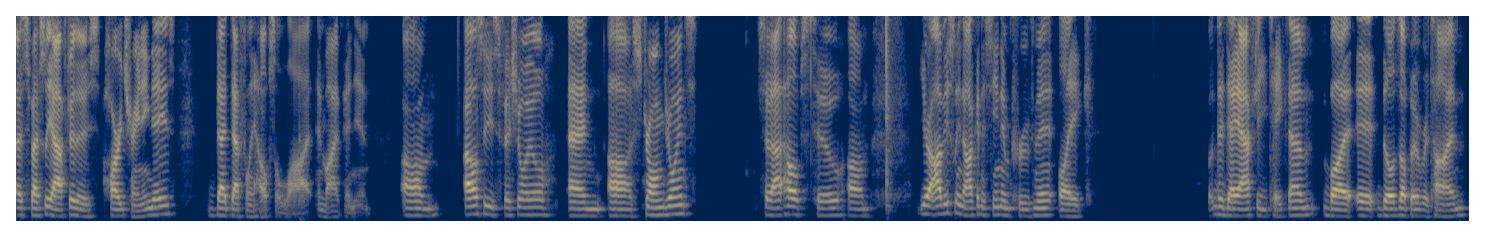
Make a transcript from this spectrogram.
especially after those hard training days, that definitely helps a lot in my opinion. Um, I also use fish oil and uh, strong joints so that helps too. Um, you're obviously not going to see an improvement like the day after you take them, but it builds up over time.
